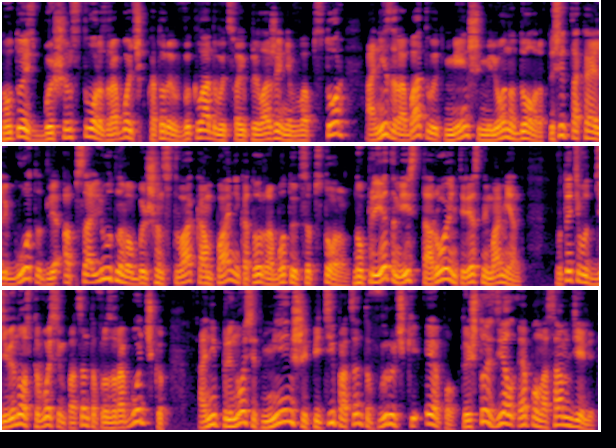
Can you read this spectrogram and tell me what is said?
Ну, то есть большинство разработчиков, которые выкладывают свои приложения в App Store, они зарабатывают меньше миллиона долларов. То есть это такая льгота для абсолютного большинства компаний, которые работают с App Store. Но при этом есть второй интересный момент. Вот эти вот 98% разработчиков, они приносят меньше 5% выручки Apple. То есть что сделал Apple на самом деле?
